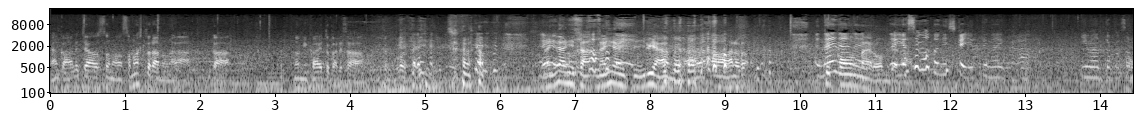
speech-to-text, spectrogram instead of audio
なんかあれちゃうそのその人らのなんか飲み会とかでさ 何々さん何々っているやんみたいな。ああのえ 結婚なんやろみたいな。安本にしか言ってないから今んとこその。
